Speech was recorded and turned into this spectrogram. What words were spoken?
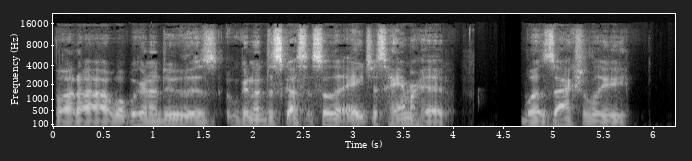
But uh, what we're gonna do is we're gonna discuss it. So the Aegis Hammerhead was actually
